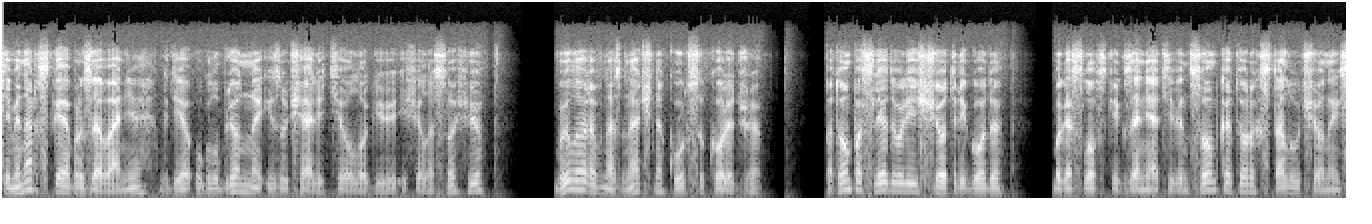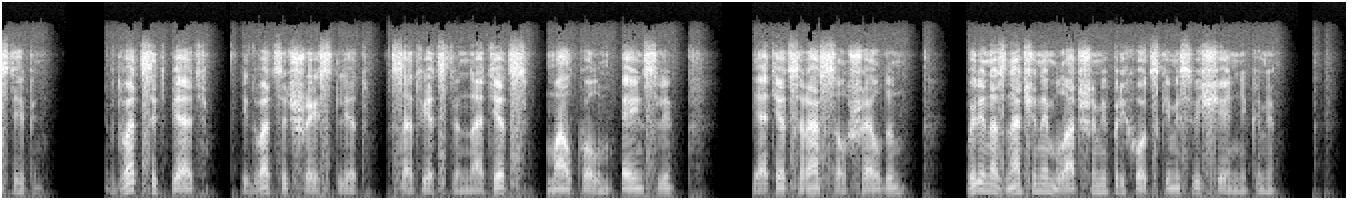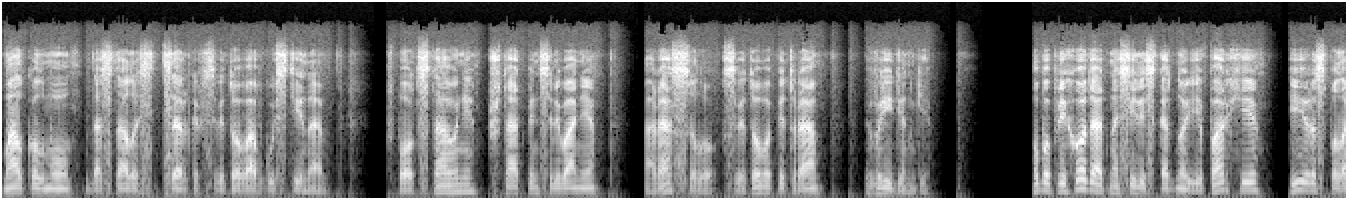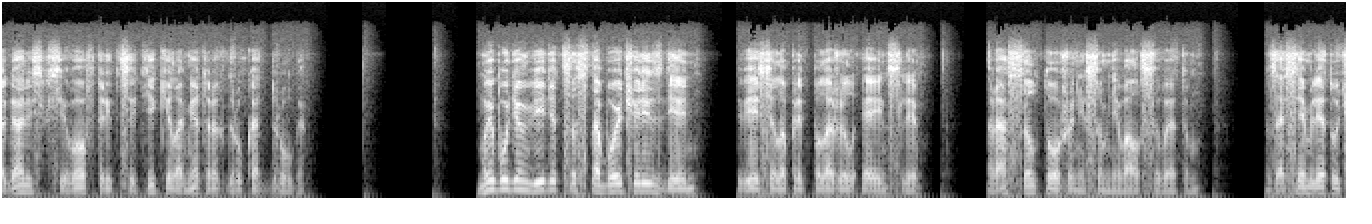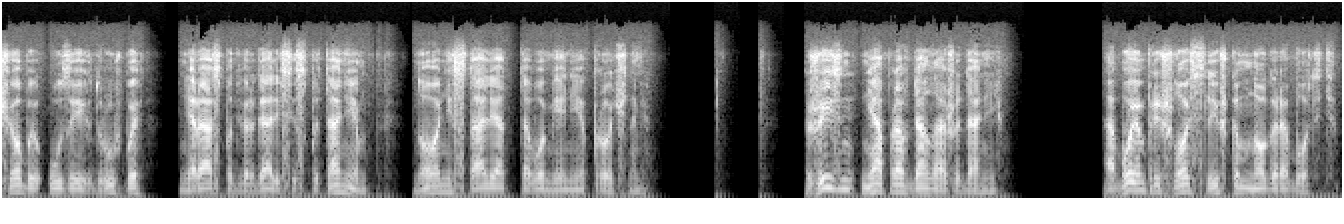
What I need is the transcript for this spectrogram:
Семинарское образование, где углубленно изучали теологию и философию, было равнозначно курсу колледжа. Потом последовали еще три года богословских занятий, венцом которых стала ученая степень. В 25 и 26 лет, соответственно, отец Малкольм Эйнсли и отец Рассел Шелдон были назначены младшими приходскими священниками. Малкольму досталась церковь святого Августина в Потстауне, штат Пенсильвания, а Расселу — святого Петра в Ридинге. Оба прихода относились к одной епархии и располагались всего в 30 километрах друг от друга. «Мы будем видеться с тобой через день», — весело предположил Эйнсли. Рассел тоже не сомневался в этом. За семь лет учебы узы их дружбы не раз подвергались испытаниям, но они стали от того менее прочными. Жизнь не оправдала ожиданий. Обоим пришлось слишком много работать.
